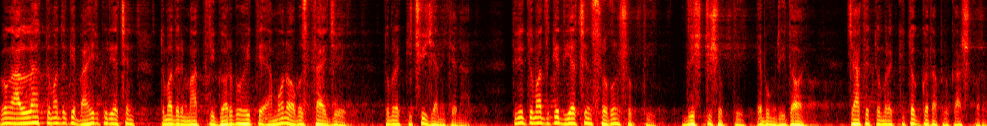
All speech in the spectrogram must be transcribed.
এবং আল্লাহ তোমাদেরকে বাহির করিয়াছেন তোমাদের মাতৃগর্ভ হইতে এমন অবস্থায় যে তোমরা কিছুই জানিতে না তিনি তোমাদেরকে দিয়াছেন শ্রবণ শক্তি দৃষ্টি শক্তি এবং হৃদয় যাতে তোমরা কৃতজ্ঞতা প্রকাশ করো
